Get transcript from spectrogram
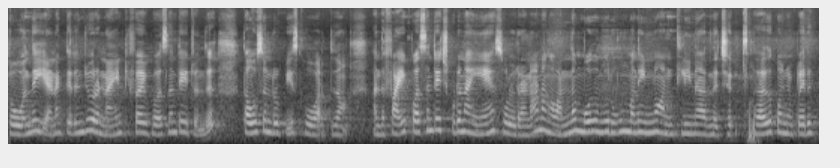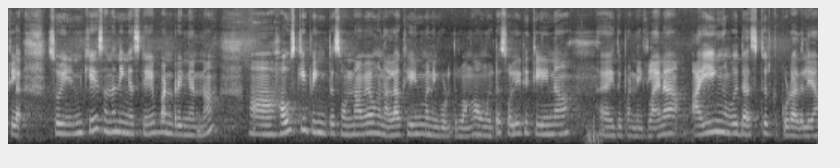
ஸோ வந்து எனக்கு தெரிஞ்சு ஒரு 95% ஃபைவ் பர்சன்டேஜ் வந்து தௌசண்ட் ருபீஸ்க்கு ஒர்த்து தான். அந்த ஃபைவ் பர்சன்டேஜ் கூட நான் ஏன் சொல்கிறேன்னா நாங்கள் வந்தபோது வந்து ரூம் வந்து இன்னும் அன்க்ளீனாக இருந்துச்சு. அதாவது கொஞ்சம் பெருக்கில். ஸோ இன்கேஸ் வந்து நீங்கள் ஸ்டே பண்ணுறீங்கன்னா ஹவுஸ் கீப்பிங்கிட்ட சொன்னாவே அவங்க நல்லா க்ளீன் பண்ணி கொடுத்துருவாங்க. அவங்கள்ட்ட சொல்லிவிட்டு க்ளீனாக இது பண்ணிக்கலாம். ஏன்னா ஐங்க போது டஸ்ட் இருக்கக்கூடாது இல்லையா?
